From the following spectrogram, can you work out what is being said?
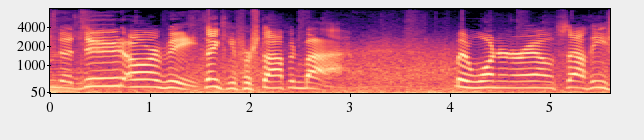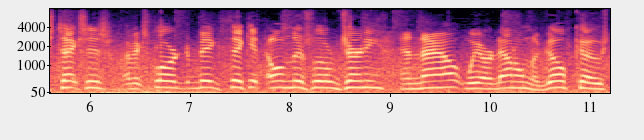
Welcome to Dude RV. Thank you for stopping by. Been wandering around southeast Texas. I've explored the big thicket on this little journey, and now we are down on the Gulf Coast.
